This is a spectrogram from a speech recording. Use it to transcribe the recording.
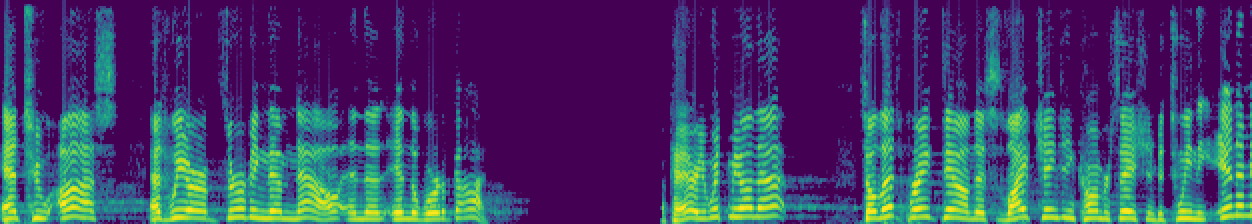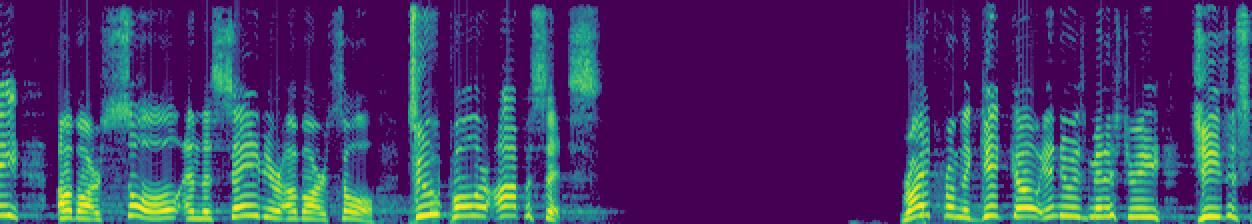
And to us, as we are observing them now in the, in the Word of God. Okay, are you with me on that? So let's break down this life changing conversation between the enemy of our soul and the Savior of our soul. Two polar opposites. Right from the get go into his ministry, Jesus,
